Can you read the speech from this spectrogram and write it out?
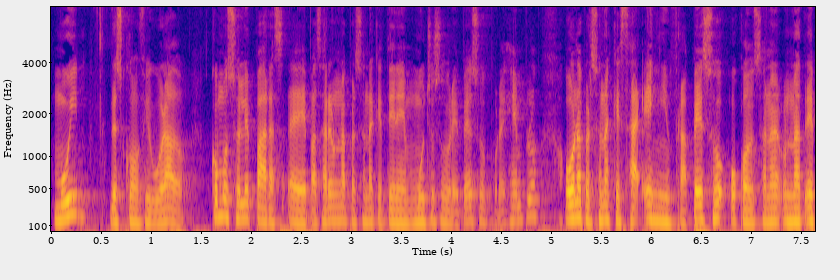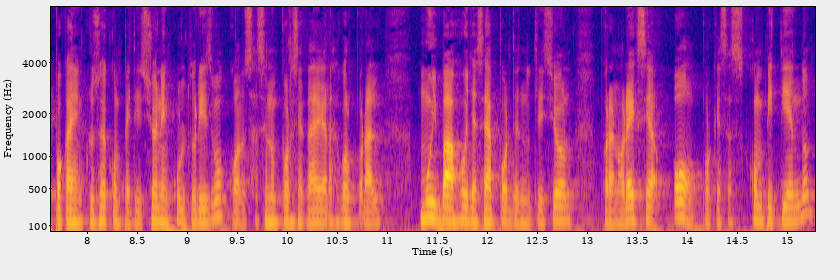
muy desconfigurado como suele eh, pasar en una persona que tiene mucho sobrepeso, por ejemplo, o una persona que está en infrapeso o cuando está en una época incluso de competición en culturismo, cuando estás en un porcentaje de grasa corporal muy bajo, ya sea por desnutrición, por anorexia o porque estás compitiendo,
